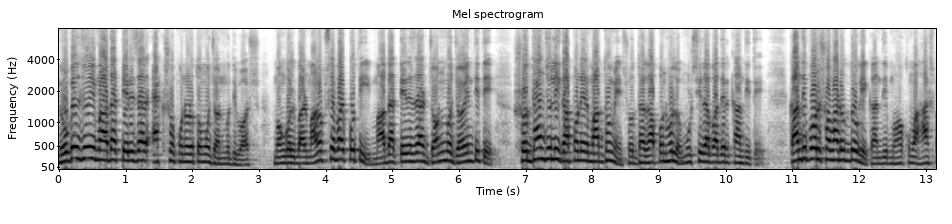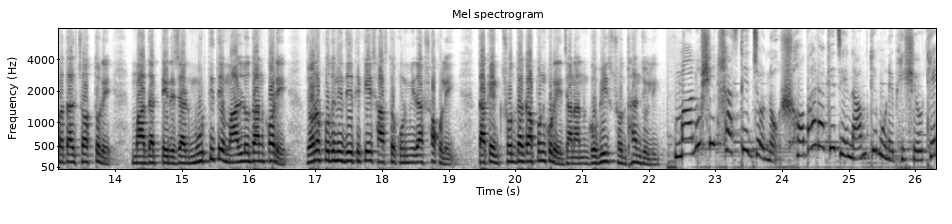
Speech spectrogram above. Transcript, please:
নোবেলজয়ী মাদার টেরেজার একশো পনেরোতম জন্মদিবস। মঙ্গলবার মানব সেবার প্রতি মাদার টেরেজার জন্ম জয়ন্তীতে শ্রদ্ধাঞ্জলি জ্ঞাপনের মাধ্যমে শ্রদ্ধা জ্ঞাপন হল মুর্শিদাবাদের কান্দিতে। কান্দি পৌরসভার উদ্যোগে কান্দি মহকুমা হাসপাতাল চত্বরে মাদার টেরেজার মূর্তিতে মাল্যদান করে জনপ্রতিনিধি থেকে স্বাস্থ্যকর্মীরা সকলেই। তাকে শ্রদ্ধা জ্ঞাপন করে জানান গভীর শ্রদ্ধাঞ্জলি। মানসিক স্বাস্থ্যের জন্য সবার আগে যে নামটি মনে ভেসে ওঠে,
